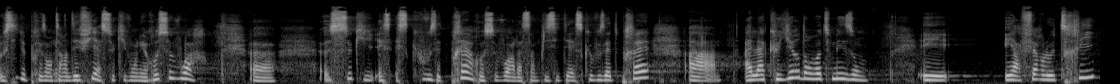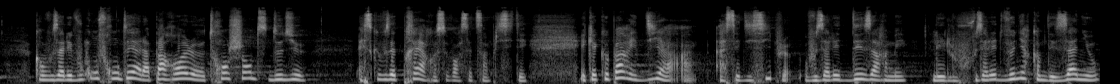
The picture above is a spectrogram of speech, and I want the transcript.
aussi de présenter un défi à ceux qui vont les recevoir. Euh, est-ce que vous êtes prêts à recevoir la simplicité? Est-ce que vous êtes prêts à, l'accueillir dans votre maison? Et, à faire le tri quand vous allez vous confronter à la parole tranchante de Dieu Est-ce que vous êtes prêts à recevoir cette simplicité? Et quelque part, il dit à, ses disciples, vous allez désarmer les loups. Vous allez devenir comme des agneaux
